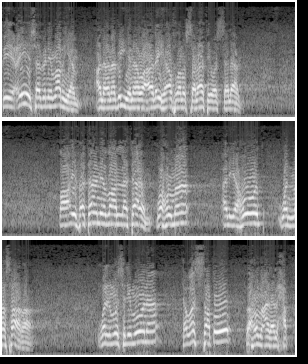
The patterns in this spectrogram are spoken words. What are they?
في عيسى بن مريم على نبينا وعليه أفضل الصلاة والسلام. طائفتان ضالتان وهما اليهود والنصارى. والمسلمون توسطوا فهم على الحق.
